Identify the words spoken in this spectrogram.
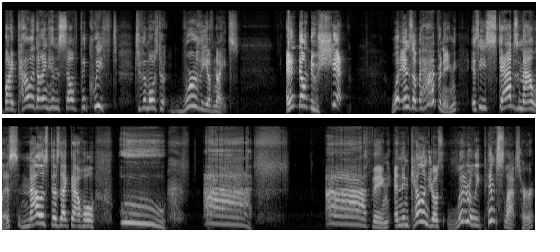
by Paladine himself, bequeathed to the most worthy of knights. And it don't do shit. What ends up happening is he stabs Malice. Malice does like that whole, ooh, ah, ah thing, and then Khellendros literally pimp slaps her,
